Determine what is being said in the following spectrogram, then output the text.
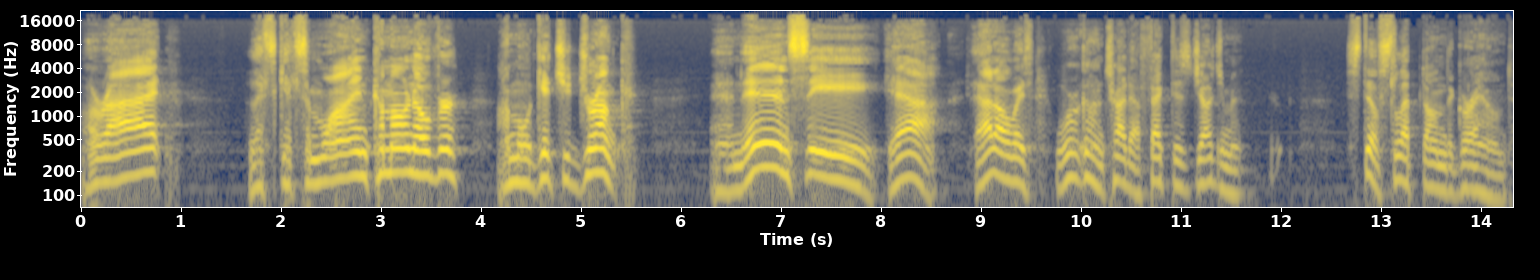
all right, Let's get some wine. Come on over. I'm going to get you drunk. And then see. Yeah, that always, we're going to try to affect his judgment. Still slept on the ground.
